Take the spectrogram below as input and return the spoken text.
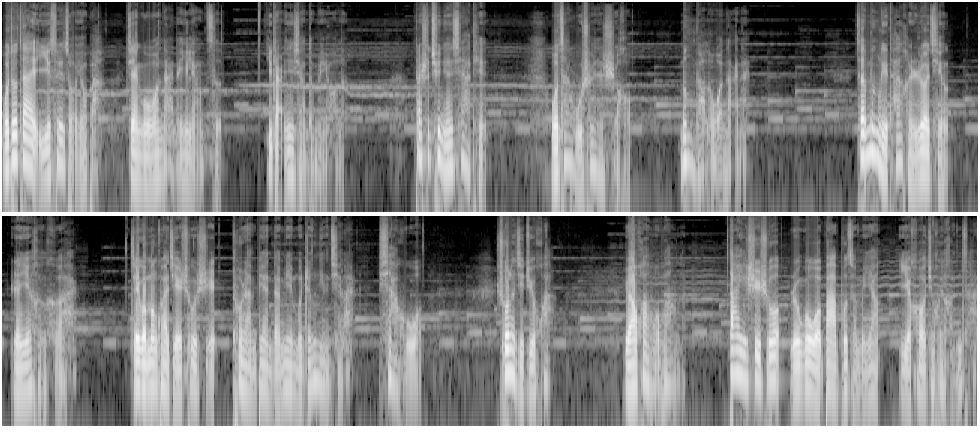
我就在一岁左右吧，见过我奶奶一两次，一点印象都没有了。但是去年夏天，我在午睡的时候，梦到了我奶奶。在梦里，她很热情，人也很和蔼。结果梦快结束时，突然变得面目狰狞起来，吓唬我，说了几句话，原话我忘了，大意是说如果我爸不怎么样，以后就会很惨。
